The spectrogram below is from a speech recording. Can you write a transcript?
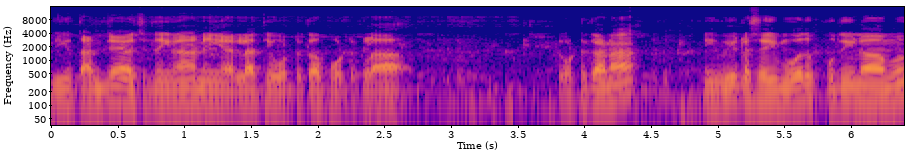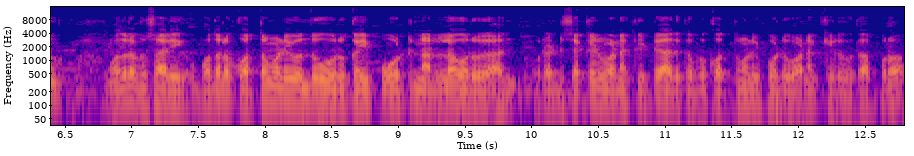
நீங்கள் தனித்தனியாக வச்சுருந்தீங்கன்னா நீங்கள் எல்லாத்தையும் ஒட்டுக்கா போட்டுக்கலாம். ஒட்டுக்கானா? நீங்கள் வீட்டில் செய்யும்போது புதினாவும் முதல்ல சாரி முதல்ல கொத்தமல்லி வந்து ஒரு கை போட்டு நல்லா ஒரு அஞ்சு ஒரு ரெண்டு செகண்ட் வணக்கிட்டு அதுக்கப்புறம் கொத்தமல்லி போட்டு வணக்கினதுக்கப்புறம்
